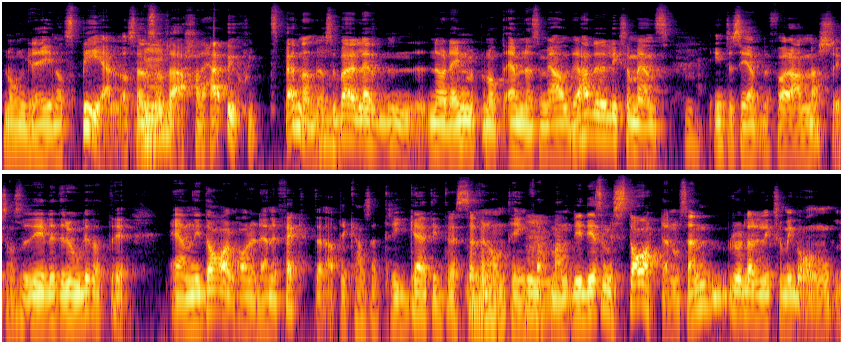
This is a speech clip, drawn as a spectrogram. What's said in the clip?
någon grej i något spel. Och sen så, så här, "Ah, det här var ju skitspännande. Och så började jag nörda in mig på något ämne som jag aldrig hade liksom ens intresserat mig för annars. Liksom. Så det är lite roligt att det än idag har det den effekten. Att det kan så här, trigga ett intresse för någonting. För att man, det är det som är starten och sen rullar det liksom igång.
